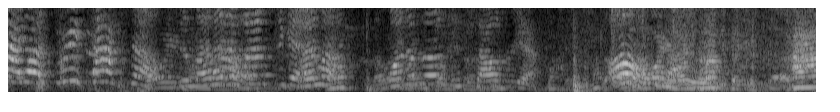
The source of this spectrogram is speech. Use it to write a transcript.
I got three packs now. Delilah, what else did you get? One of them is salad react. Why are you trying to catch your dad?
